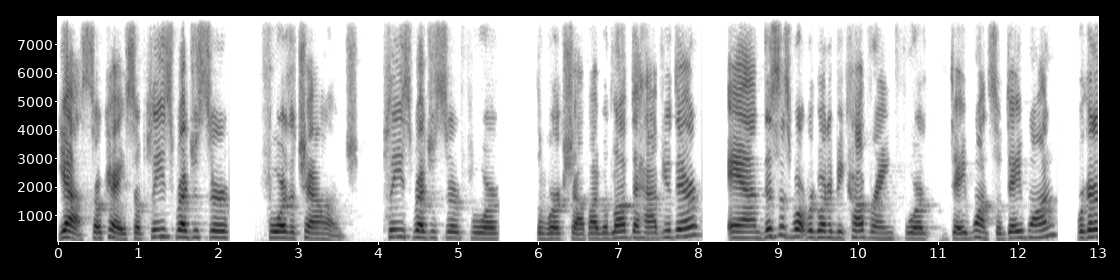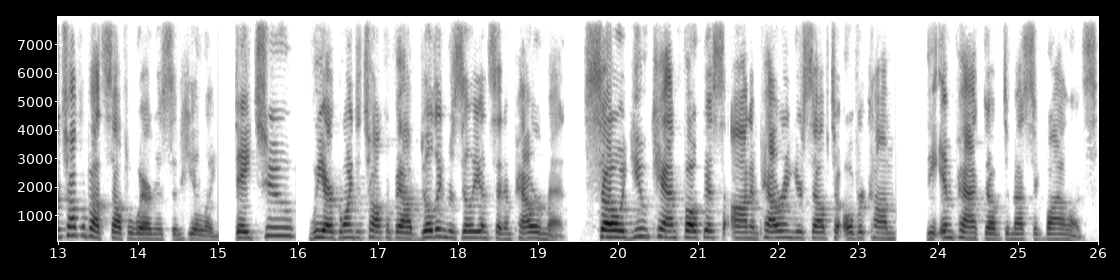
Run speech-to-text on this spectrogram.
Yes. Okay. So please register for the challenge. Please register for the workshop. I would love to have you there. And this is what we're going to be covering for day one. So, day one, we're going to talk about self awareness and healing. Day two, we are going to talk about building resilience and empowerment. So, you can focus on empowering yourself to overcome the impact of domestic violence.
